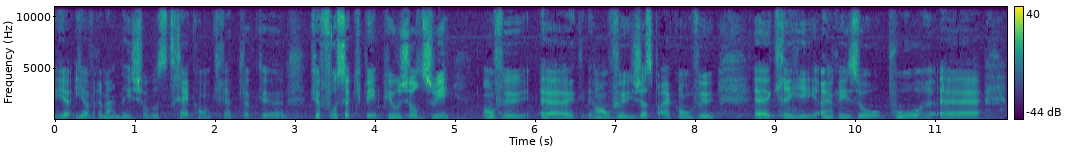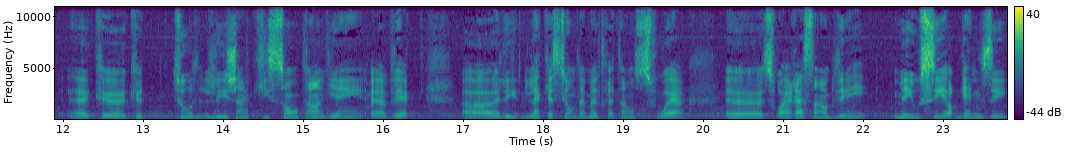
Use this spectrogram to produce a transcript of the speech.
y, a, y a, vraiment des choses très concrètes là, que qu'il faut s'occuper. Puis aujourd'hui, on veut, euh, on veut, j'espère qu'on veut euh, créer un réseau pour euh, que, que tous les gens qui sont en lien avec euh, la question de la maltraitance soient, euh, soient rassemblés, mais aussi organisés,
